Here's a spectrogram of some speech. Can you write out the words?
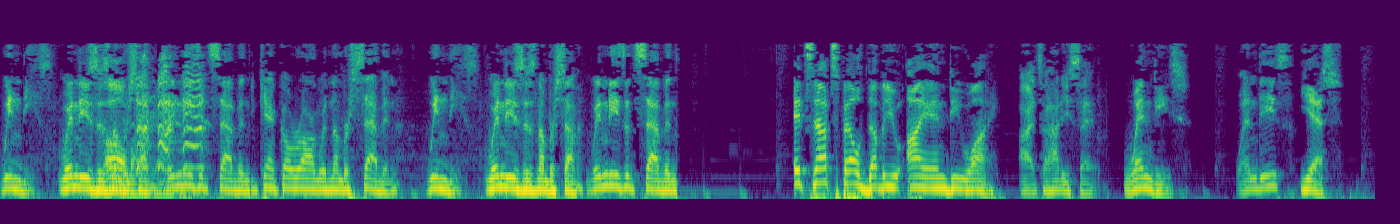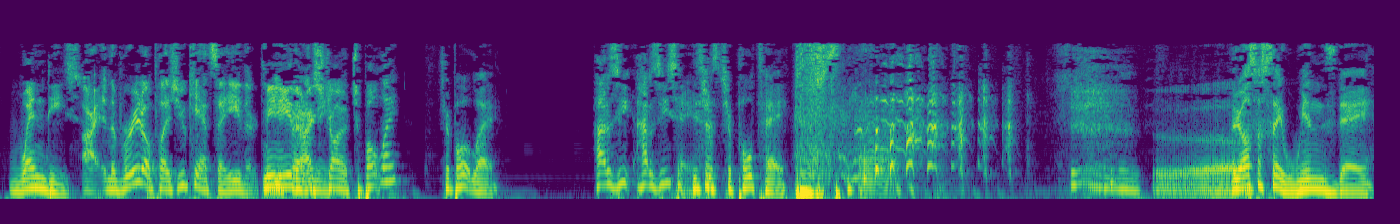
Wendy's. Wendy's is Oh number my seven. God. Wendy's at seven. You can't go wrong with number seven, Wendy's. Wendy's is number seven. Wendy's at seven. It's not spelled W-I-N-D-Y. Alright, so how do you say it? Wendy's. Wendy's? Yes. Wendy's. Alright, in the burrito place, you can't say either. Me neither. fair to I me. struggle. Chipotle? Chipotle. How does he, how does he say He it? says Chipotle. you also say Wednesday.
